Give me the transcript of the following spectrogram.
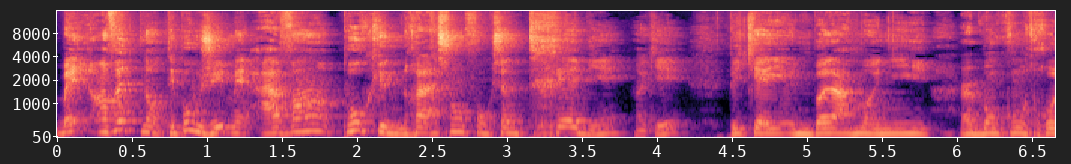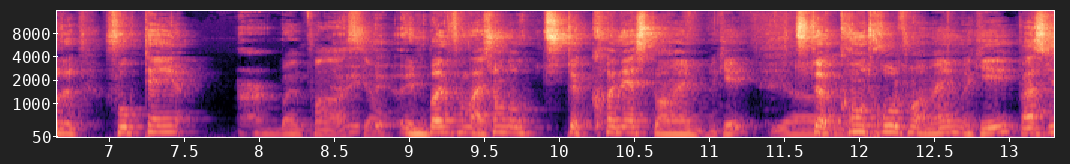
Ben, en fait, non, t'es pas obligé, mais avant, pour qu'une relation fonctionne très bien, ok? Puis qu'il y ait une bonne harmonie, un bon contrôle, faut que t'aies un- Bonne fondation. une bonne fondation, donc tu te connaisses toi-même, ok? Tu te contrôles toi-même, ok? Parce que,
